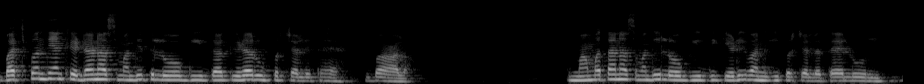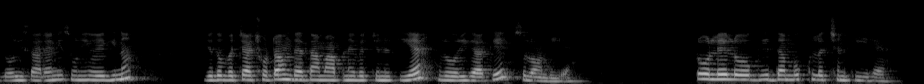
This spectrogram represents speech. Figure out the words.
ਬਚਪਨ ਦੀਆਂ ਖੇਡਾਂ ਨਾਲ ਸੰਬੰਧਿਤ ਲੋਕ ਗੀਤ ਦਾ ਕਿਹੜਾ ਰੂਪ ਪ੍ਰਚਲਿਤ ਹੈ? ਬਾਲ। ਮਮਤਾ ਨਾਲ ਸੰਬੰਧਿਤ ਲੋਕ ਗੀਤ ਦੀ ਕਿਹੜੀ ਵੰਨਗੀ ਪ੍ਰਚਲਿਤ ਹੈ? ਲੋਰੀ। ਲੋਰੀ ਸਾਰਿਆਂ ਨੇ ਸੁਣੀ ਹੋਏਗੀ ਨਾ? ਜਦੋਂ ਬੱਚਾ ਛੋਟਾ ਹੁੰਦਾ ਤਾਂ ਮਾਂ ਆਪਣੇ ਬੱਚੇ ਨੂੰ ਕੀ ਹੈ? ਲੋਰੀ ਗਾ ਕੇ ਸੁਲਾਉਂਦੀ ਹੈ। ਢੋਲੇ ਲੋਕ ਗੀਤ ਦਾ ਮੁੱਖ ਲੱਛਣ ਕੀ ਹੈ?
